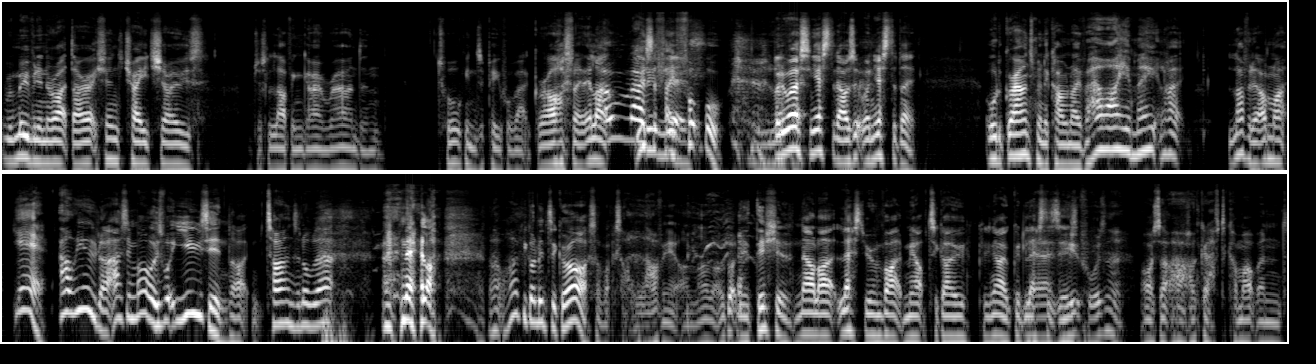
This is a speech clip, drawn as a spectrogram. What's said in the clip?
we're moving in the right direction. Trade shows, I'm just loving going around and talking to people about grass. Mate. They're like, How we used to play this? football. but the worst thing yesterday, I was at one yesterday. All the groundsmen are coming over. How are you, mate? Like, loving it. I'm like, yeah. How are you? Like, how's your mowers? What are you using? Like, tines and all that. and they're like, like, why have you gone into grass? I'm like, I love it. I love it. I've got the addition. Now, like, Leicester invited me up to go, 'cause you know how good Yeah, Leicester's is. beautiful, isn't it? I was like, oh, I'm going to have to come up and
